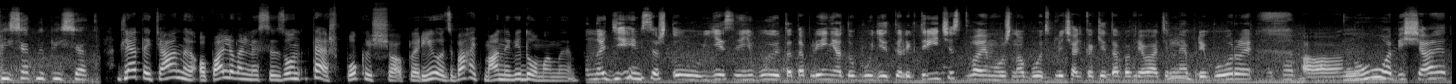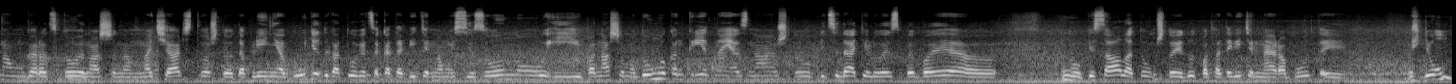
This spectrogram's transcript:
50 на 50. Для Тетяни опалювальний сезон теж поки що період з багатьма невідомими. Надеемся, что если не будет отопления, то будет электричество, и можно будет включать какие-то обогревательные приборы. А, ну, обещает нам городское наше нам начальство, что отопление будет, готовится к отопительному сезону. И по нашему дому конкретно я знаю, что председатель ОСББ э, ну, писал о том, что идут подготовительные работы. Ждем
